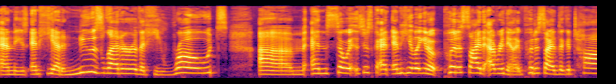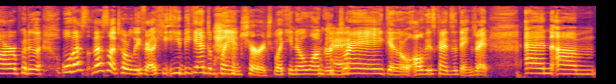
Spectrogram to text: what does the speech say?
and these, and he had a newsletter that he wrote. Um, and so it's just, and he like, you know, put aside everything, like put aside the guitar, put it, well, that's, that's not totally fair. Like he, he began to play in church, but like he no longer okay. drank and all these kinds of things. Right. And, um,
